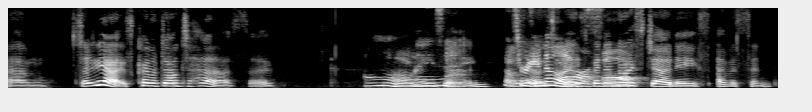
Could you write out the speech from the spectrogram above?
Um, so yeah, it's kind of down to her. So Oh, amazing! That's yeah, really nice. it's been a nice journey ever since.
